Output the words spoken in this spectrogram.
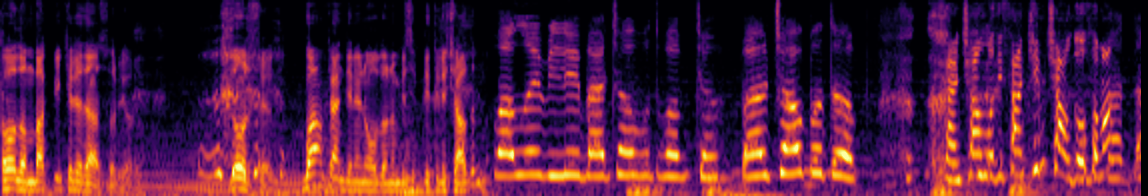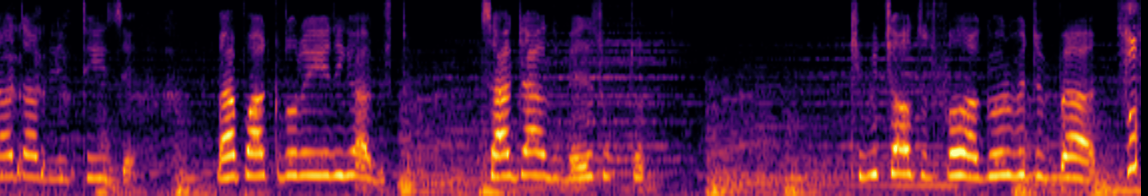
Oğlum bak bir kere daha soruyorum. Doğru söyle. Bu hanımefendinin oğlunun bisikletini çaldın mı? Vallahi billahi ben çalmadım amca. Ben çalmadım. Sen çalmadıysan kim çaldı o zaman? Ben nereden bileyim teyze? Ben parkın oraya yeni gelmiştim. Sen geldin beni tuttun. Kimi çaldın falan görmedim ben. Sus.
